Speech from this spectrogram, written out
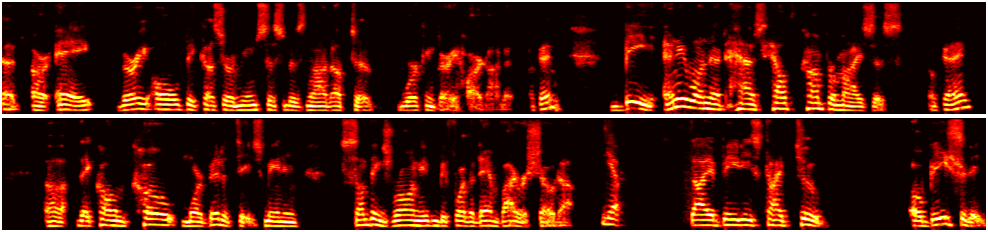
that are A, very old because their immune system is not up to working very hard on it. Okay. B, anyone that has health compromises. Okay. Uh, they call them comorbidities, meaning something's wrong even before the damn virus showed up. Yep. Diabetes type 2, obesity,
